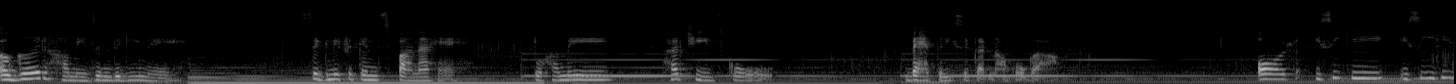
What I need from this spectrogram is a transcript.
अगर हमें ज़िंदगी में सिग्निफिकेंस पाना है तो हमें हर चीज़ को बेहतरी से करना होगा। और इसी की, इसी ही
